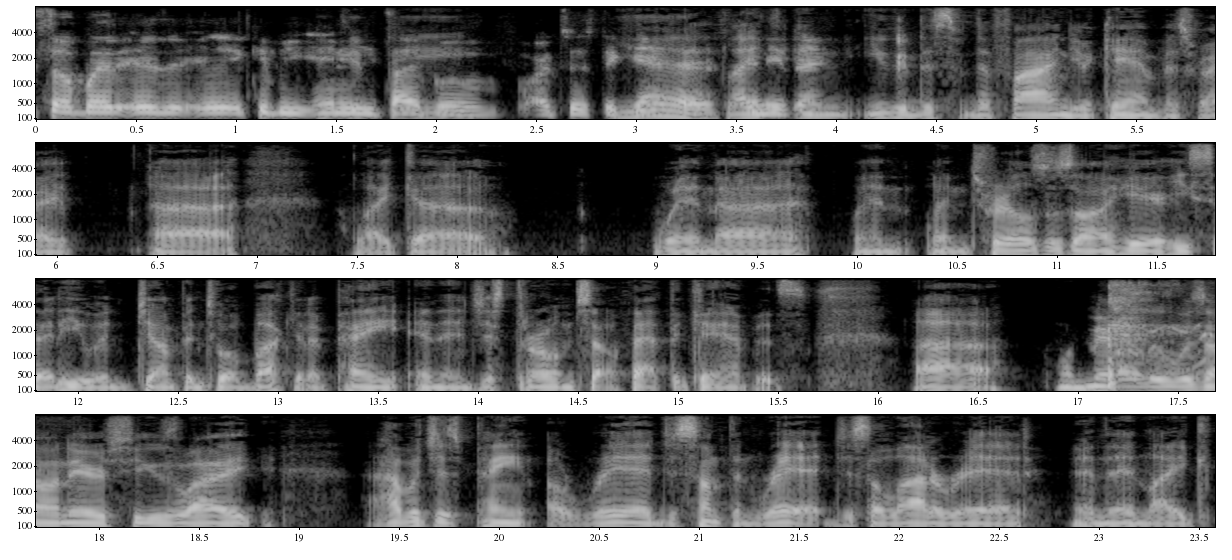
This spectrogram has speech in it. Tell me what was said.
so, but it, it could be any could type be, of artistic yeah, canvas. Like, anything. And you could just define your canvas, right? Uh, like uh, when uh when when Trills was on here, he said he would jump into a bucket of paint and then just throw himself at the canvas. Uh, when Mary Lou was on there, she was like, I would just paint a red, just something red, just a lot of red, and then like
